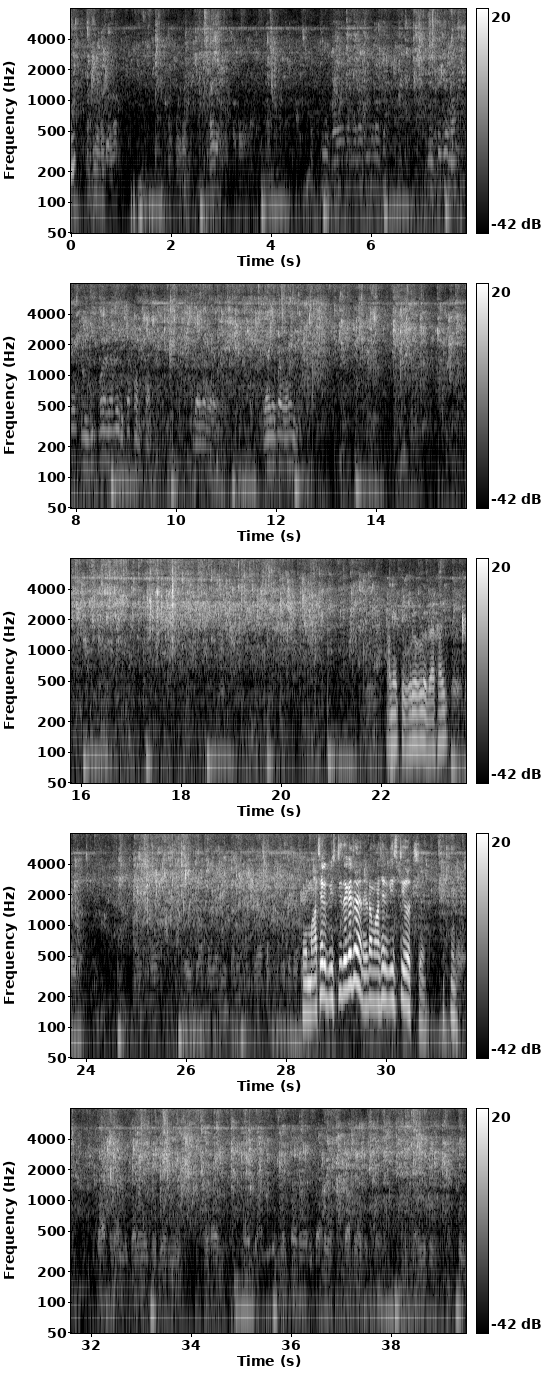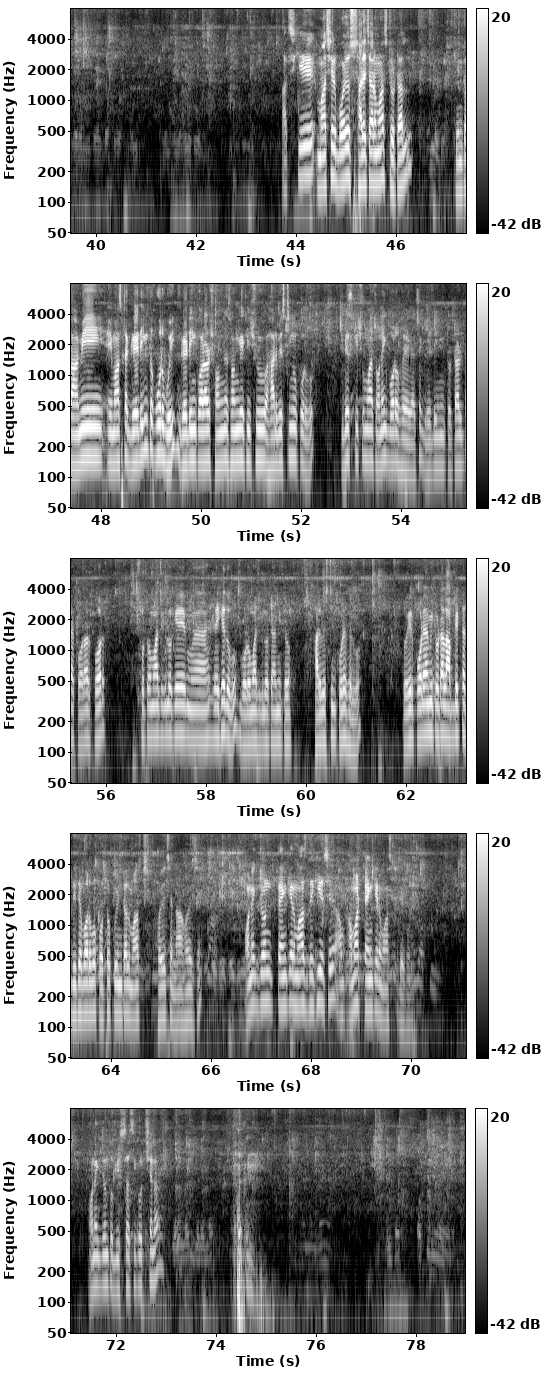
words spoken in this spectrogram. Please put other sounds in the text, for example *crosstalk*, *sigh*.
আমি একটু ঘুরে ঘুরে দেখাই। এই মাছের বৃষ্টি দেখেছেন? এটা মাছের বৃষ্টি হচ্ছে। *laughs* আজকে মাছের বয়স সাড়ে চার মাস টোটাল কিন্তু আমি এই মাছটা গ্রেডিং তো করবই। গ্রেডিং করার সঙ্গে সঙ্গে কিছু হারভেস্টিংও করব। বেশ কিছু মাছ অনেক বড় হয়ে গেছে। গ্রেডিং টোটালটা করার পর ছোট মাছগুলোকে রেখে দেবো। বড় মাছগুলোকে আমি তো হারভেস্টিং করে ফেলব। তো এরপরে আমি টোটাল আপডেটটা দিতে পারব কত কুইন্টাল মাছ হয়েছে, না হয়েছে। অনেকজন ট্যাঙ্কের মাছ দেখিয়েছে। আমার ট্যাঙ্কের মাছ দেখুন। অনেকজন তো বিশ্বাসই করছে না। o tiene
